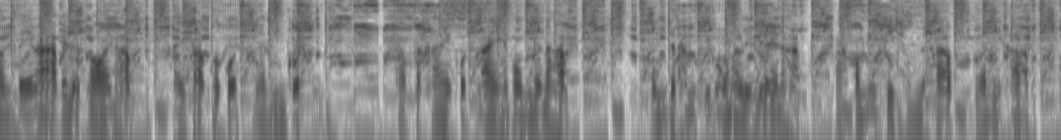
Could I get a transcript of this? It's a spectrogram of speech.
รเซราไปเรียบร้อยนะครับ ใครชอบก็กดอย่าลืมกดซับสไครต์กดไลค์ให้ผมด้วยนะครับ ผมจะทำคลิปออกมาเรื่อยๆนะครับ ฝากคอมเมนต์ติชมด้วยครับ สวัสดีครับ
